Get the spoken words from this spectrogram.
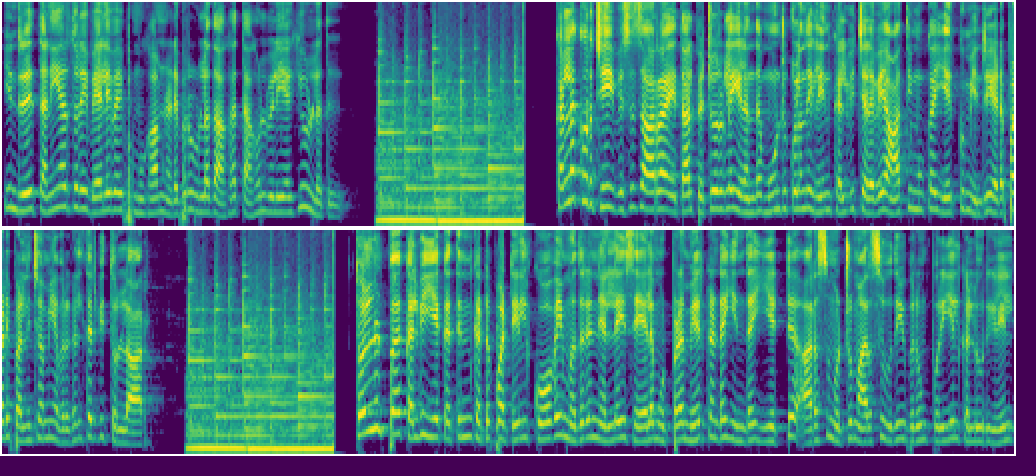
இன்று தனியார் துறை வேலைவாய்ப்பு முகாம் நடைபெற உள்ளதாக தகவல் வெளியாகியுள்ளது. கள்ளக்குறிச்சி விசசாராயத்தால் பெற்றோர்களை இழந்த மூன்று குழந்தைகளின் கல்விச் செலவை அதிமுக ஏற்கும் என்று எடப்பாடி பழனிசாமி அவர்கள் தெரிவித்துள்ளார். தொழில்நுட்ப கல்வி இயக்கத்தின் கட்டுப்பாட்டில் கோவை மதுரை நெல்லை சேலம் உட்பட மேற்கண்ட இந்த எட்டு அரசு மற்றும் அரசு உதவி பெறும் பொறியியல் கல்லூரிகளில்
